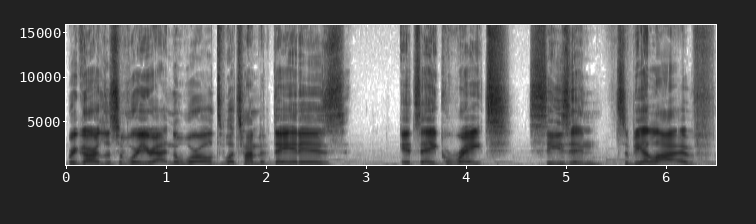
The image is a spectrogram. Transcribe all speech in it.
Regardless of where you're at in the world, what time of day it is, it's a great season to be alive.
